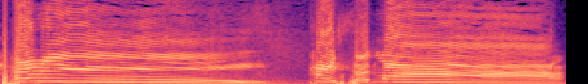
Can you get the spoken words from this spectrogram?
！Carry，太神啦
